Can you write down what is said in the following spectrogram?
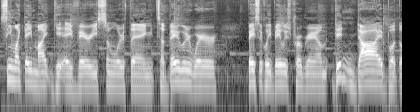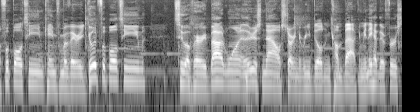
seem like they might get a very similar thing to Baylor, where basically Baylor's program didn't die, but the football team came from a very good football team to a very bad one, and they're just now starting to rebuild and come back. I mean, they had their first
